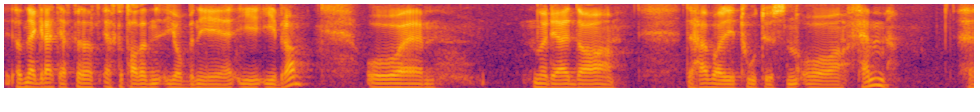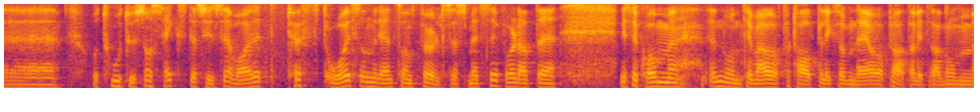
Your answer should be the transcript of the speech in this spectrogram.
det er greit, jeg skal, jeg skal ta den jobben i, i Ibra. Og eh, når jeg da Det her var i 2005. Uh, og 2006 det syns jeg var et tøft år sånn rent sånn følelsesmessig. For at uh, hvis det kom uh, noen til meg og fortalte liksom det og prata litt om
